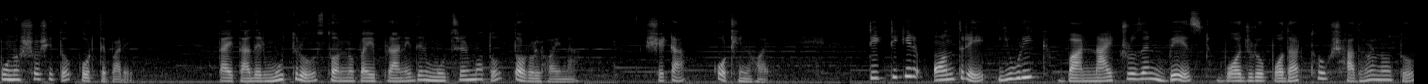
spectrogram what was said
পুনঃশোষিত করতে পারে। তাই তাদের মূত্র স্তন্যপায়ী প্রাণীদের মূত্রের মতো তরল হয় না। সেটা কঠিন হয়। টিকটিকির অন্ত্রে ইউরিক বা নাইট্রোজেন বেসড বজ্র পদার্থ সাধারণত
